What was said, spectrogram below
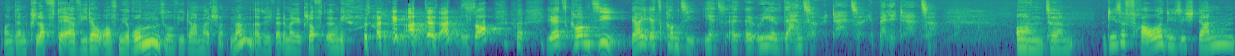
Und dann klopfte er wieder auf mir rum, so wie damals schon. Ne? Also ich werde immer geklopft irgendwie. so, jetzt kommt sie. Ja, jetzt kommt sie. Jetzt a, a real dancer, a dancer, a belly dancer. Und ähm, diese Frau, die sich dann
